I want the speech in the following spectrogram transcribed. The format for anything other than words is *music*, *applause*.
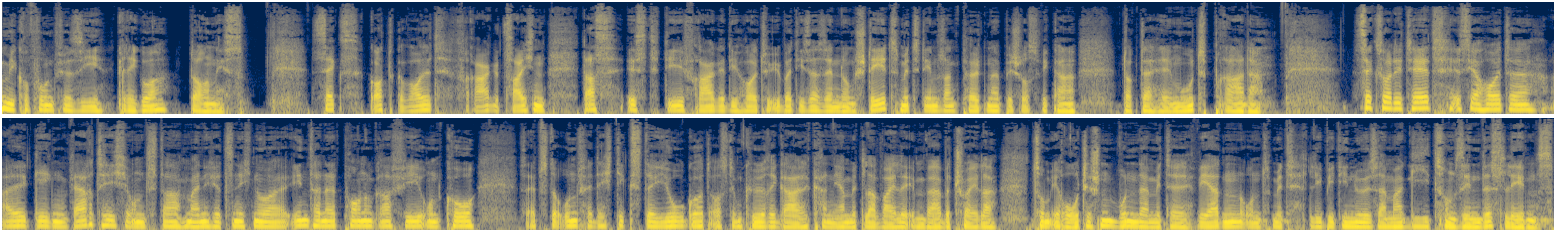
Am Mikrofon für Sie Gregor Dornis. Sex, Gott gewollt? Fragezeichen. Das ist die Frage, die heute über dieser Sendung steht, mit dem St. Pöltner Bischofsvikar Dr. Helmut Prader. Sexualität ist ja heute allgegenwärtig und da meine ich jetzt nicht nur Internetpornografie und Co. Selbst der unverdächtigste Joghurt aus dem Kühlregal kann ja mittlerweile im Werbetrailer zum erotischen Wundermittel werden und mit libidinöser Magie zum Sinn des Lebens.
